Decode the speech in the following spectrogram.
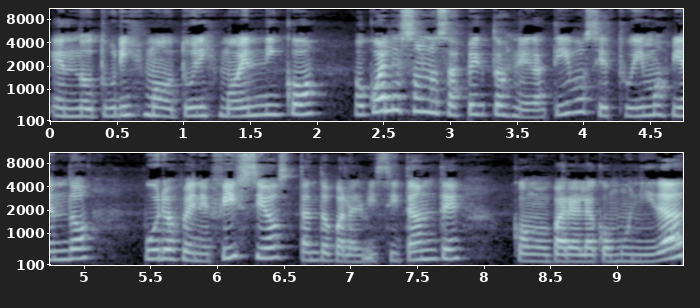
endoturismo o turismo étnico? ¿O cuáles son los aspectos negativos si estuvimos viendo puros beneficios, tanto para el visitante como para la comunidad?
